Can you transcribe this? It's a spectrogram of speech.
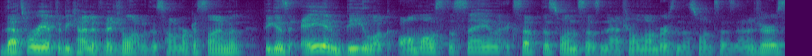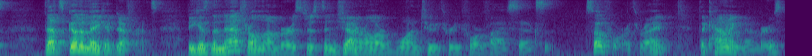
that's where you have to be kind of vigilant with this homework assignment because A and B look almost the same, except this one says natural numbers and this one says integers. That's going to make a difference because the natural numbers, just in general, are 1, 2, 3, 4, 5, 6, so forth, right? The counting numbers.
